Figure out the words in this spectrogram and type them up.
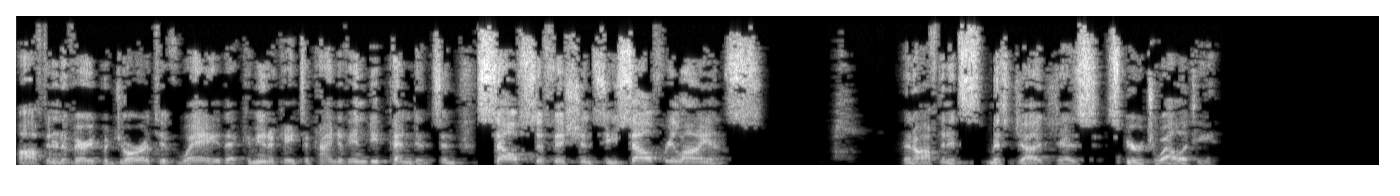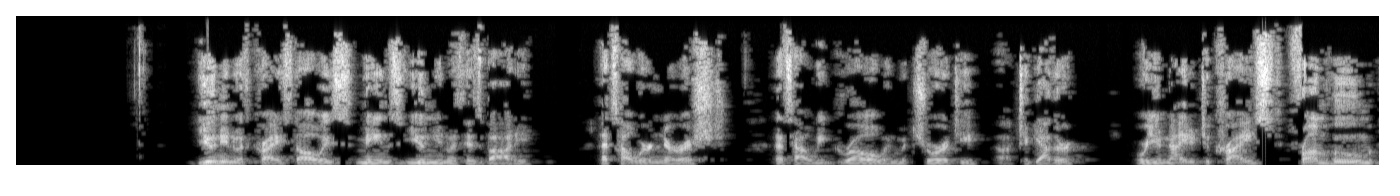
Often in a very pejorative way that communicates a kind of independence and self-sufficiency, self-reliance. And often it's misjudged as spirituality. Union with Christ always means union with His body. That's how we're nourished. That's how we grow in maturity uh, together. We're united to Christ, from whom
